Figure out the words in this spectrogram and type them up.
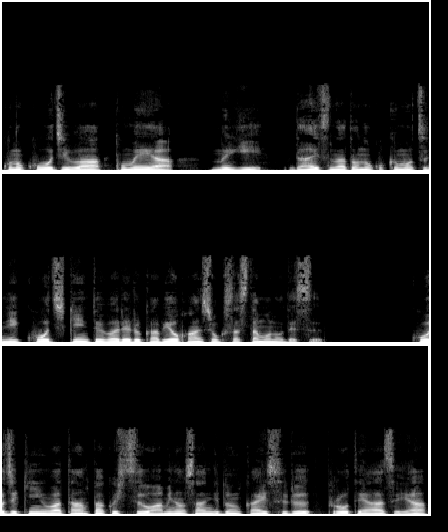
この麹は米や麦、大豆などの穀物に麹菌と言われるカビを繁殖させたものです。麹菌はタンパク質をアミノ酸に分解するプロテアーゼや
